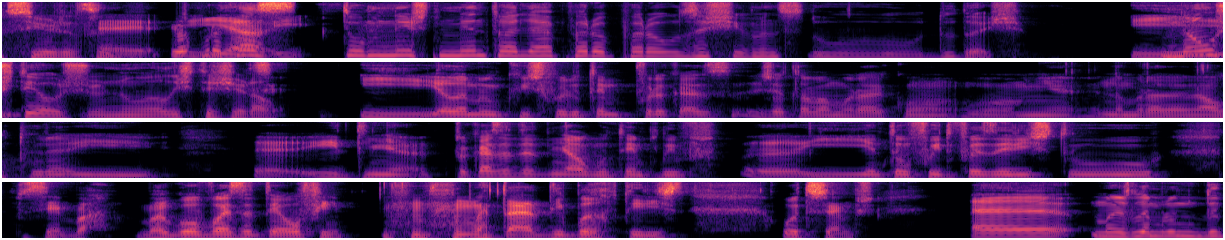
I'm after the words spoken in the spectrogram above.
Seriously. É, eu por acaso estou-me neste momento a olhar para, para os achievements do 2. Do e, não os teus, na lista geral. E eu lembro-me que isto foi o tempo, por acaso, já estava a morar com a minha namorada na altura e, e tinha, por acaso até tinha algum tempo livre eh, e então fui de fazer isto, assim, bah, agora vais até ao fim, matar, tipo a repetir isto, outros tempos. Uh, mas lembro-me de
